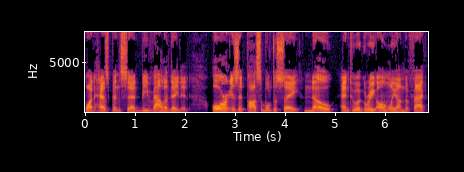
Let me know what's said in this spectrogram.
what has been said be validated, or is it possible to say no and to agree only on the fact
